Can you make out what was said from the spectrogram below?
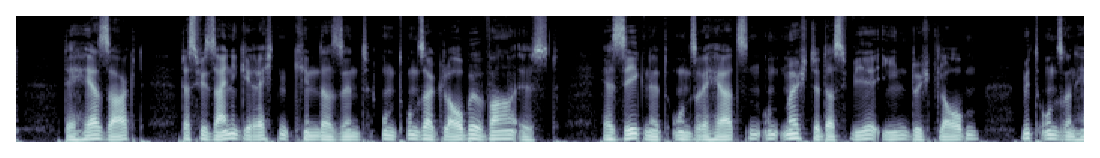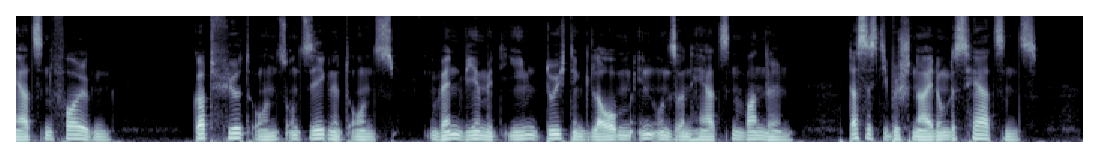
Der Herr sagt, dass wir seine gerechten Kinder sind und unser Glaube wahr ist. Er segnet unsere Herzen und möchte, dass wir ihn durch Glauben mit unseren Herzen folgen. Gott führt uns und segnet uns, wenn wir mit ihm durch den Glauben in unseren Herzen wandeln. Das ist die Beschneidung des Herzens.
